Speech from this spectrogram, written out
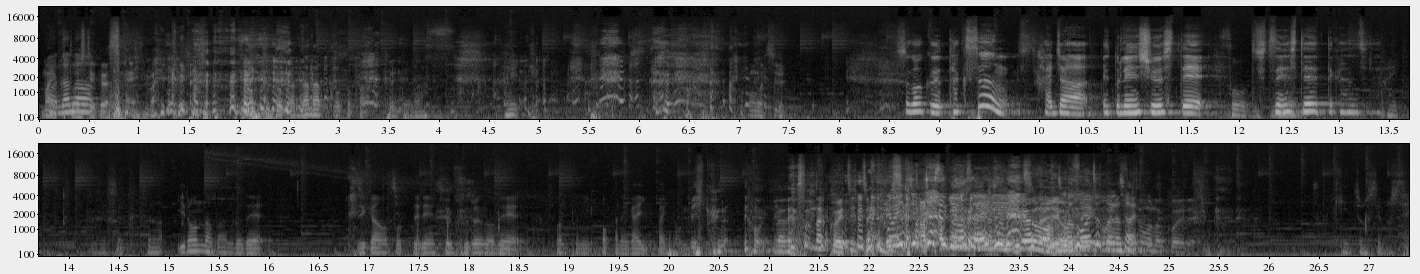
マイク通してください。マイク6とか7個とか組んでます。はい。面白いすごくたくさんはじゃあ、えっと、練習して出演してって感じで、はい、めちゃくちゃいろんなバンドで時間を取って練習するので本当にお金がいっぱい飛んでいくなって思いなんでそんな声ちっちゃいんですか？声ちっちゃすぎません？もうちょっとごめんなさい。緊張してまして。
